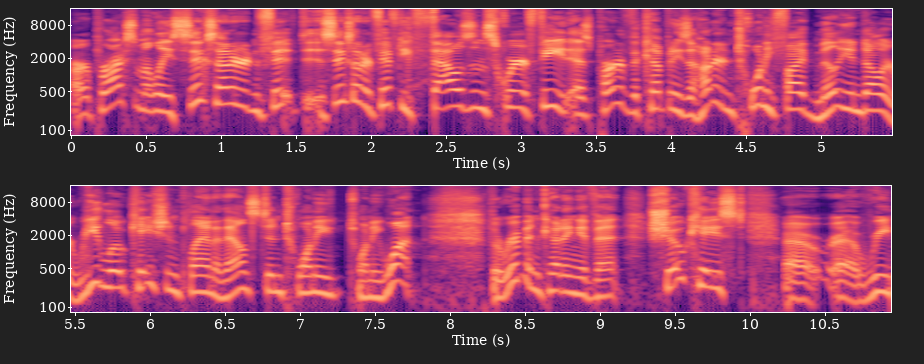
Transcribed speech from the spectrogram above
are approximately 650 650,000 square feet as part of the company's $125 million relocation plan announced in 2021. The ribbon cutting event showcased uh, uh, re,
